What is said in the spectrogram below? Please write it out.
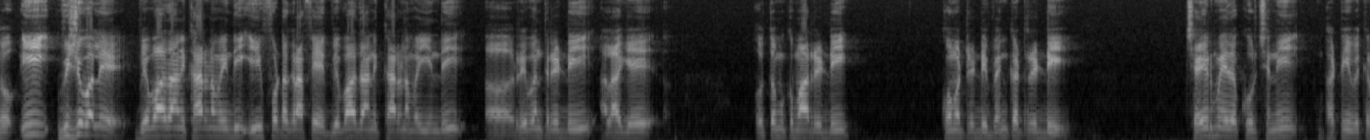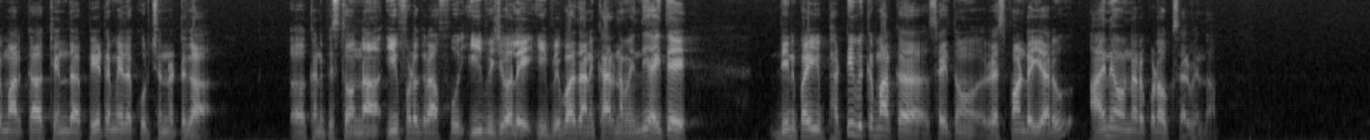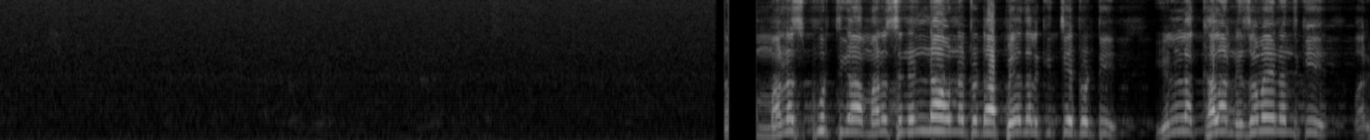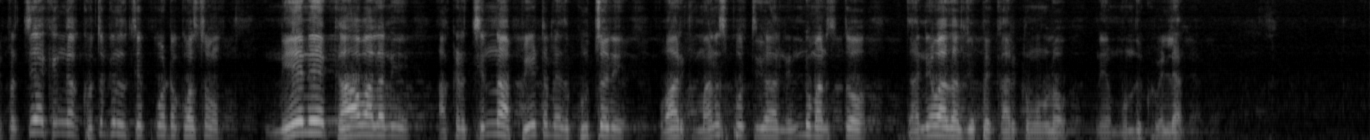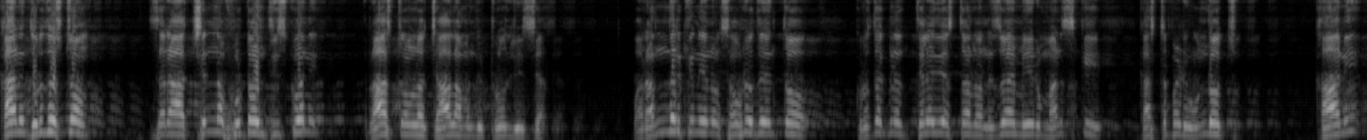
So ఈ విజువలే వివాదానికి కారణమైంది ఈ ఫోటోగ్రాఫే వివాదానికి కారణమయ్యింది. రేవంత్ రెడ్డి అలాగే ఉత్తమ్ కుమార్ రెడ్డి కోమటిరెడ్డి వెంకటరెడ్డి చైర్ మీద కూర్చుని భట్టి విక్రమార్క కింద పీట మీద కూర్చున్నట్టుగా కనిపిస్తోన్న ఈ ఫోటోగ్రాఫ్ ఈ విజువలే ఈ వివాదానికి కారణమైంది. అయితే దీనిపై భట్టి విక్రమార్క సైతం రెస్పాండ్ అయ్యారు. ఆయనే ఉన్నారు కూడా ఒకసారి విందాం. మనస్ఫూర్తిగా మనసు నిండా ఉన్నటువంటి ఆ పేదలకు ఇచ్చేటువంటి ఇళ్ళ కళ నిజమైనందుకు వారికి ప్రత్యేకంగా కృతజ్ఞతలు చెప్పుకోవడం కోసం నేనే కావాలని అక్కడ చిన్న పీట మీద కూర్చొని వారికి మనస్ఫూర్తిగా నిండు మనసుతో ధన్యవాదాలు చెప్పే కార్యక్రమంలో నేను ముందుకు వెళ్ళాను. కానీ దురదృష్టం సరే ఆ చిన్న ఫోటోని తీసుకొని రాష్ట్రంలో చాలామంది ట్రోల్ చేశారు. వారందరికీ నేను సహృదయంతో కృతజ్ఞత తెలియజేస్తాను. నిజమే మీరు మనసుకి కష్టపడి ఉండొచ్చు. కానీ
